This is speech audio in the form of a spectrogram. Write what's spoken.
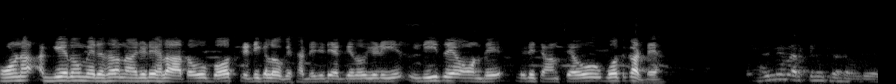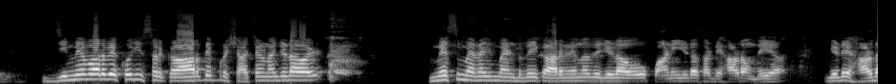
ਹੁਣ ਅੱਗੇ ਤੋਂ ਮੇਰੇ ਹਿਸਾਬ ਨਾਲ ਜਿਹੜੇ ਹਾਲਾਤ ਆ ਉਹ ਬਹੁਤ ਕ੍ਰਿਟੀਕਲ ਹੋ ਗਏ ਸਾਡੇ ਜਿਹੜੇ ਅੱਗੇ ਤੋਂ ਜਿਹੜੀ ਲੀਹ ਤੇ ਆਉਣ ਦੇ ਜਿਹੜੇ ਚਾਂਸ ਆ ਉਹ ਬਹੁਤ ਘੱਟ ਆ। ਜ਼ਿੰਮੇਵਾਰ ਕਿਹਨੂੰ ਠਹਿਰਾਉਂਦੇ ਜੀ? ਜ਼ਿੰਮੇਵਾਰ ਵੇਖੋ ਜੀ ਸਰਕਾਰ ਤੇ ਪ੍ਰਸ਼ਾਸਨ ਆ ਜਿਹੜਾ ਮਿਸਮੈਨੇਜਮੈਂਟ ਦੇ ਕਾਰਨ ਇਹਨਾਂ ਦੇ ਜਿਹੜਾ ਉਹ ਪਾਣੀ ਜਿਹੜਾ ਸਾਡੇ ਹੜ੍ਹ ਆਉਂਦੇ ਆ ਜਿਹੜੇ ਹੜ੍ਹ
